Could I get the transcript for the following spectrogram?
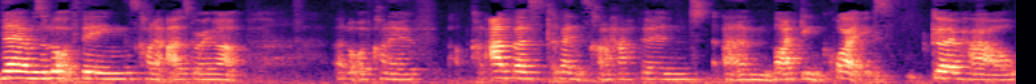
there was a lot of things kind of as growing up, a lot of kind of adverse events kind of happened. Um, life didn't quite go how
